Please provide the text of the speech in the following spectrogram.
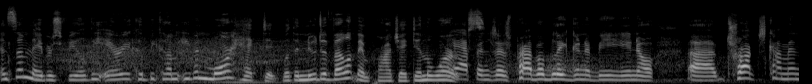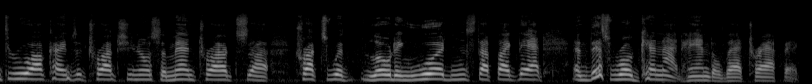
And some neighbors feel the area could become even more hectic with a new development project in the works. What happens, there's probably going to be, you know, uh, trucks coming through, all kinds of trucks, you know, cement trucks, uh, trucks with loading wood and stuff like that. And this road cannot handle that traffic.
